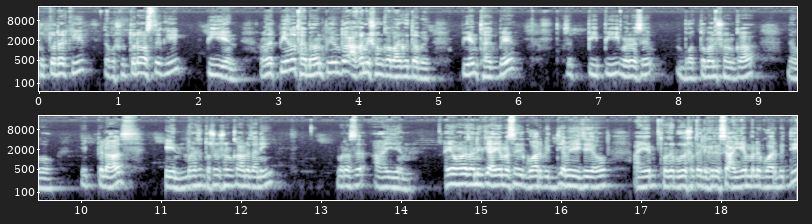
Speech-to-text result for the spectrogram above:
সূত্রটা কি? দেখো, সূত্রটা আসছে কি? পিএন আমাদের পিএন তো থাকবে, এখন পিএন তো আগামী সংখ্যা বার করতে হবে। পিএন থাকবে পিপি মানে হচ্ছে বর্তমান সংখ্যা। দেখো প্লাস এন মানে হচ্ছে দশক সংখ্যা আমরা জানি, এবার আছে আইএম আইএম আমরা জানি কি আইএম আছে গড় বৃদ্ধি, আমি এই যে দেখো আইএম তোমাদের বোঝার সাথে লিখে রেখেছি আইএম মানে গড় বৃদ্ধি,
